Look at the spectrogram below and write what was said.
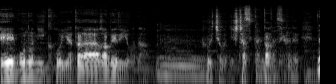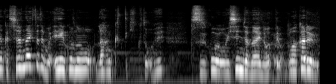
英語の肉をやたら崇めるようなうん。風潮にしちゃったんだよね。なんか知らない人でも英語のランクって聞くとえすごい美味しいんじゃないの？って分かる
